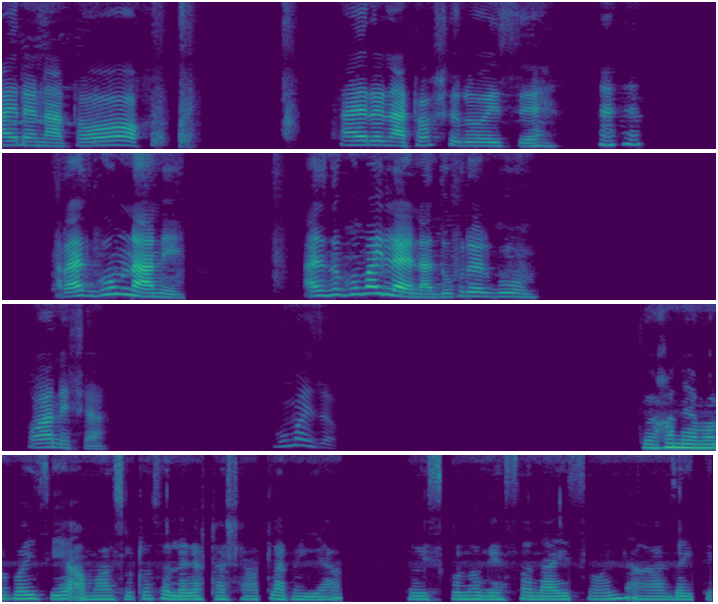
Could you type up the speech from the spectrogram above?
আয় রে নাটক আয় রে নাটক শুরু হয়েছে আর আজ ঘুম না নি? আজ তো ঘুমাইলাই না, দুপুরের ঘুম। ও নিশা ঘুমাই যাও। তো এখানে আমার ভাই যে আমার ছোট ছেলের একটা শার্ট লাগাইয়া, তো স্কুলে গেছো নাইছন, আর যাইতে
